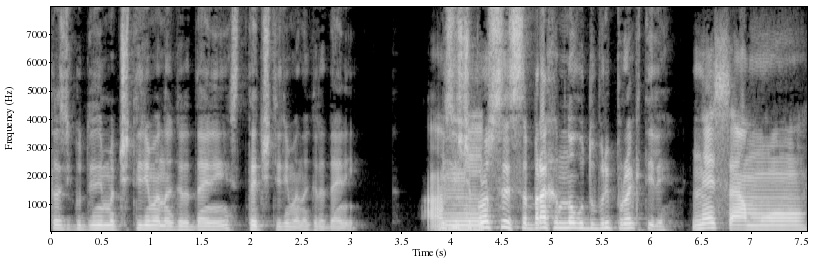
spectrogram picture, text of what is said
тази година има четирима наградени, сте четирима наградени. Ами... Мислиш, че просто се събраха много добри проекти ли? Не само,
